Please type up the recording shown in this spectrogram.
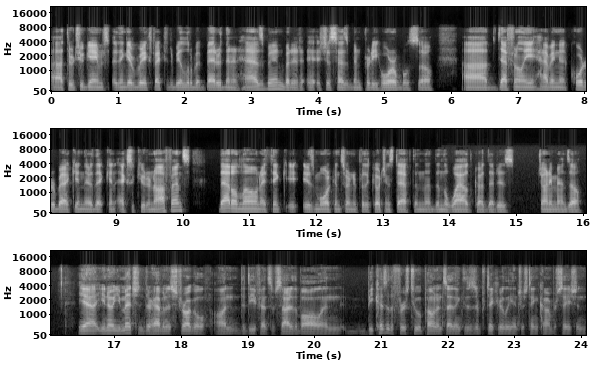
uh, through two games. I think everybody expected to be a little bit better than it has been, but it it just has been pretty horrible. So uh, definitely having a quarterback in there that can execute an offense, that alone I think is more concerning for the coaching staff than the than the wild card that is Johnny Manziel. Yeah, you know, you mentioned they're having a struggle on the defensive side of the ball, and because of the first two opponents, I think this is a particularly interesting conversation.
